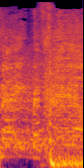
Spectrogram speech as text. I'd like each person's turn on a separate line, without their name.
make me feel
